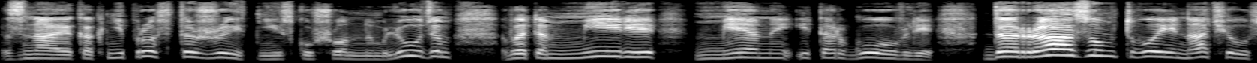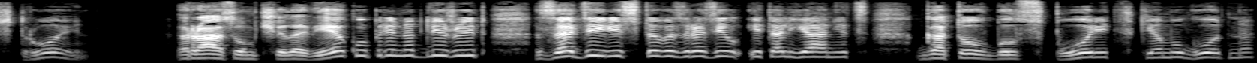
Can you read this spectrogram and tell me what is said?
зная, как непросто жить неискушенным людям в этом мире мены и торговли. Да разум твой иначе устроен. Разум человеку принадлежит, — задиристо возразил итальянец, готов был спорить с кем угодно.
